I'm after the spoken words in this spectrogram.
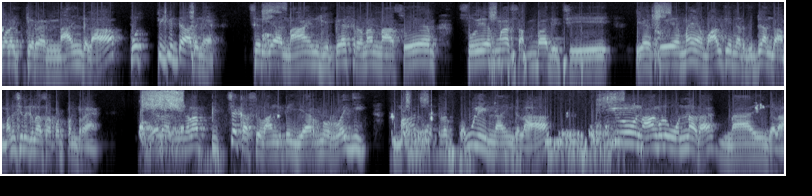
பொழைக்கிற நாய்களா பொத்திக்கிட்டு ஆடுங்க. சரியா? நான் இன்னைக்கு பேசுறேன்னா நான் சுய சுயமா சம்பாதிச்சு என் சுயமா என் வாழ்க்கையை நடத்திட்டு அந்த மனுஷனுக்கு நான் சப்போர்ட் பண்றேன். ஏன்னா நீங்களாம் பிச்சை காசு வாங்கிட்டு இருநூறு ரூபாய்க்கு மாடு கூலி நாய்களா நீயும் நாங்களும் ஒன்னாடா நாய்களா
